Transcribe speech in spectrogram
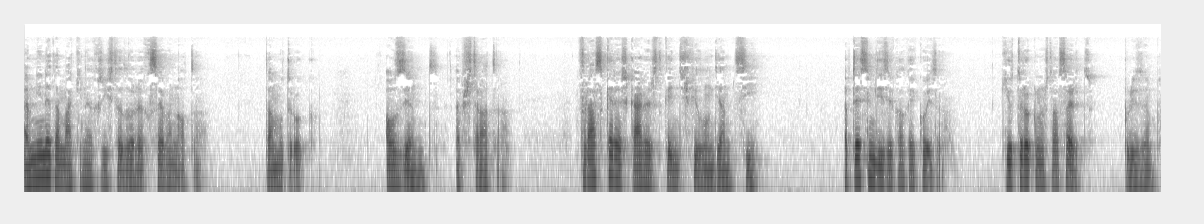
A menina da máquina registradora recebe a nota. Dá-me o troco. Ausente, abstrata. Verá sequer as caras de quem desfilam diante de si? Apetece-me dizer qualquer coisa. Que o troco não está certo, por exemplo.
